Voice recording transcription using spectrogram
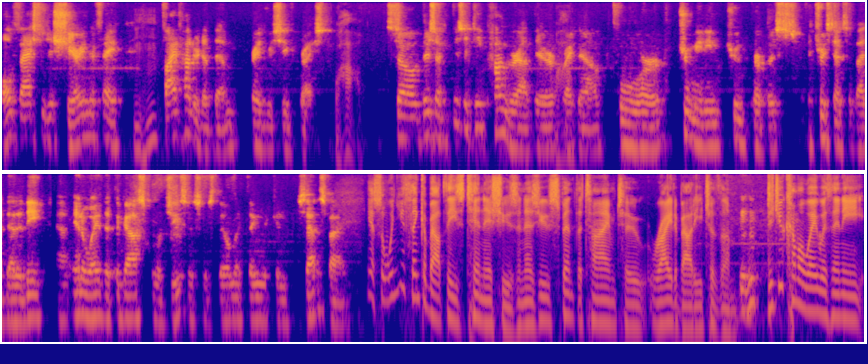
Old fashioned, just sharing their faith. Mm-hmm. 500 of them prayed to receive Christ. Wow. So there's a there's a deep hunger out there right now for true meaning, true purpose, a true sense of identity, uh, in a way that the gospel of Jesus is the only thing that can satisfy. Yeah. So when you think about these ten issues, and as you spent the time to write about each of them, mm-hmm. did you come away with any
